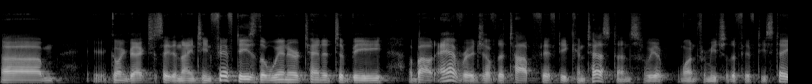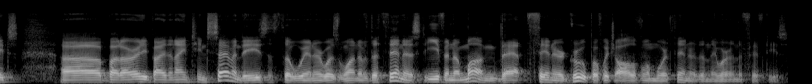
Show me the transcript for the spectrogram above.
um, going back to say the 1950s, the winner tended to be about average of the top 50 contestants. We have one from each of the 50 states. Uh, but already by the 1970s, the winner was one of the thinnest, even among that thinner group, of which all of them were thinner than they were in the 50s.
